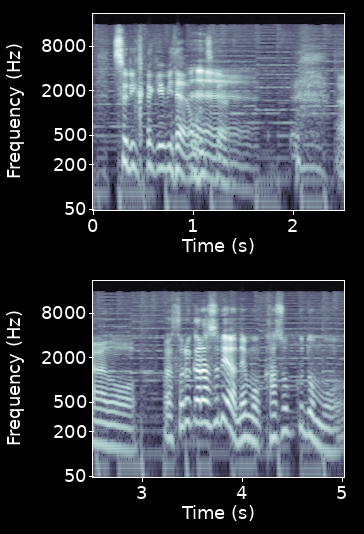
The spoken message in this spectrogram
釣りかけみたいなもんですから、えあのそれからすればねもう加速度も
